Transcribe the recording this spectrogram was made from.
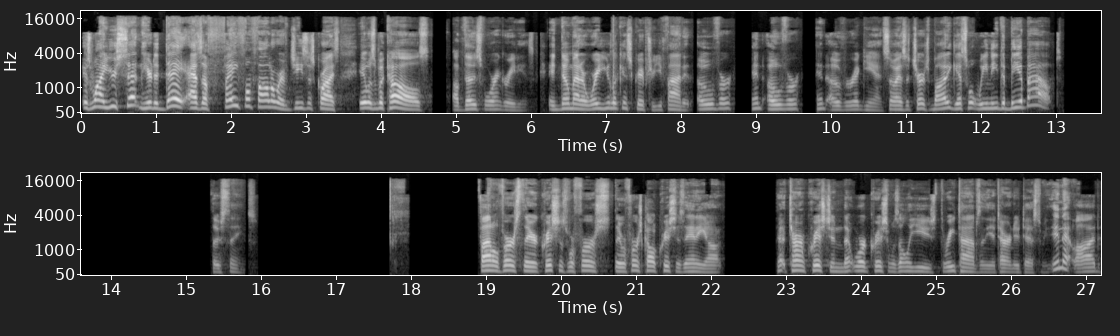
is why you're sitting here today as a faithful follower of Jesus Christ. It was because of those four ingredients. And no matter where you look in Scripture, you find it over and over and over again. So, as a church body, guess what we need to be about? Those things. Final verse there Christians were first, they were first called Christians at Antioch. That term Christian, that word Christian was only used three times in the entire New Testament. Isn't that odd?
